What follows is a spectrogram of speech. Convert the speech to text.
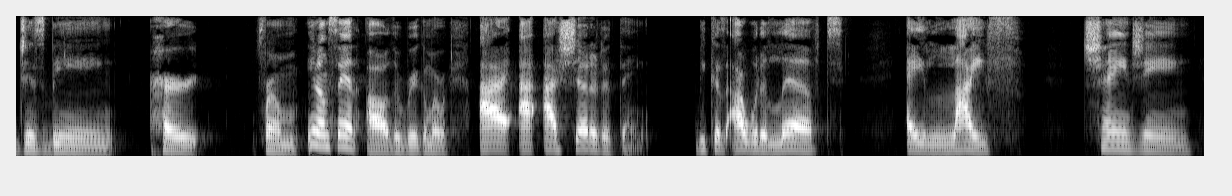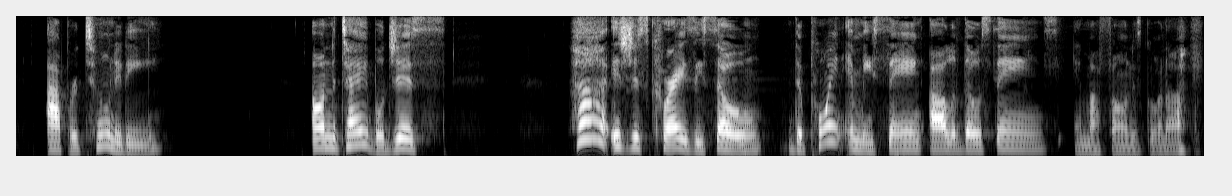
just being hurt from, you know I'm saying, all the rigmarole. I, I, I shudder to think because I would have left a life changing opportunity on the table. Just, huh, it's just crazy. So the point in me saying all of those things, and my phone is going off,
